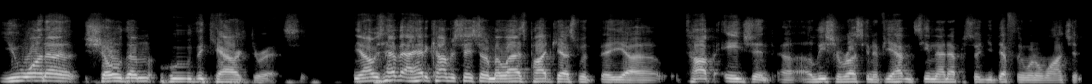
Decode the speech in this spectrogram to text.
You want to show them who the character is. You know, I was having I had a conversation on my last podcast with the uh, top agent uh, Alicia Ruskin. If you haven't seen that episode, you definitely want to watch it.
